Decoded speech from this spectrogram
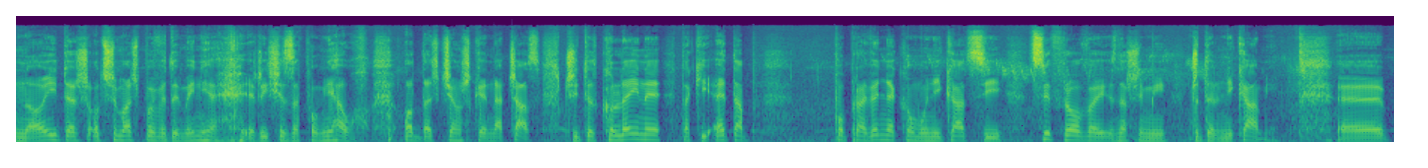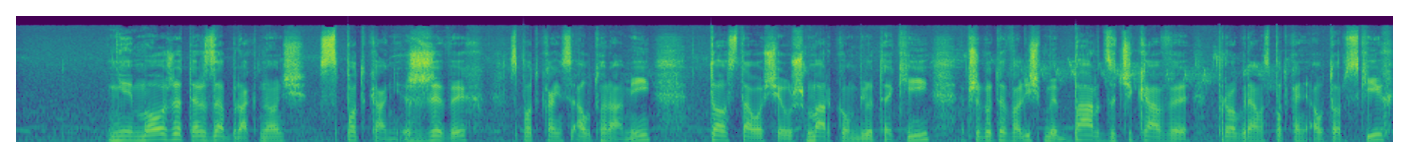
no i też otrzymać powiadomienie, jeżeli się zapomniało oddać książkę na czas. Czyli to kolejny taki etap poprawiania komunikacji cyfrowej z naszymi czytelnikami. Nie może też zabraknąć spotkań żywych, spotkań z autorami. To stało się już marką biblioteki. Przygotowaliśmy bardzo ciekawy program spotkań autorskich.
